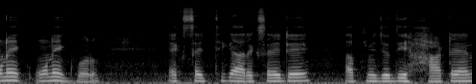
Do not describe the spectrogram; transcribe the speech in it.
অনেক অনেক বড়। এক সাইড থেকে আরেক সাইডে আপনি যদি হাঁটেন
